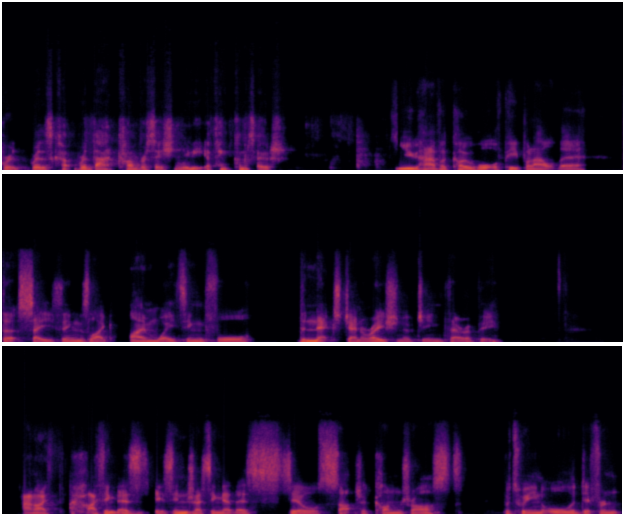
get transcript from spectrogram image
where where this where that conversation really i think comes out you have a cohort of people out there that say things like i'm waiting for the next generation of gene therapy and I I think there's it's interesting that there's still such a contrast between all the different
